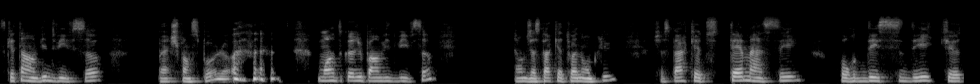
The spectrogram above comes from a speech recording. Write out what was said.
Est-ce que tu as envie de vivre ça? Ben, je pense pas, là. Moi, en tout cas, j'ai pas envie de vivre ça. Donc, j'espère que toi non plus. J'espère que tu t'aimes assez pour décider que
